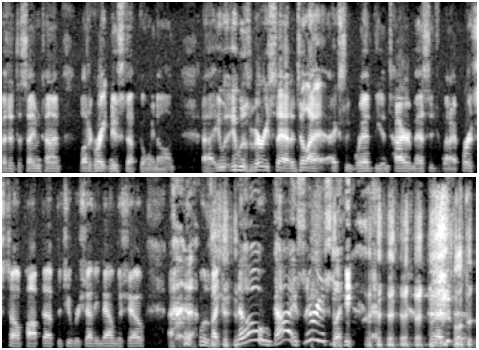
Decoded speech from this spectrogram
but at the same time, a lot of great new stuff going on. Uh, it, it was very sad until I actually read the entire message when I first saw popped up that you were shutting down the show. I was like, no, guys, seriously. well, th-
